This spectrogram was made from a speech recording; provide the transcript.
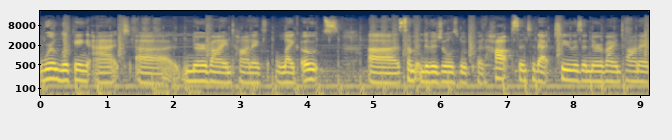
We're looking at uh, nervine tonics like oats. Uh, some individuals would put hops into that too as a nervine tonic.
